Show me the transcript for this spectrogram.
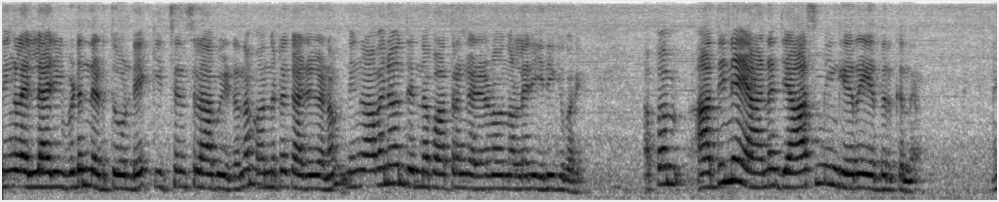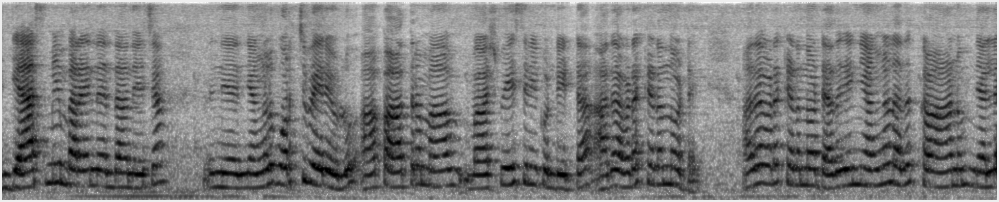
നിങ്ങളെല്ലാവരും ഇവിടുന്ന് എടുത്തുകൊണ്ട് കിച്ചൺ സ്ലാബ് ഇടണം. എന്നിട്ട് കഴുകണം. നിങ്ങൾ അവനോ തിന്ന പാത്രം കഴുകണമെന്നുള്ള രീതിക്ക് പറയും. അപ്പം അതിനെയാണ് ജാസ്മിൻ കയറി എതിർക്കുന്നത്. ജാസ്മിൻ പറയുന്നത് എന്താണെന്ന് വെച്ചാൽ ഞങ്ങൾ കുറച്ച് പേരേ ഉള്ളൂ. ആ പാത്രം ആ വാഷ് ബേസിനെ കൊണ്ടിട്ട അത് അവിടെ കിടന്നോട്ടെ. അവിടെ കിടന്നോട്ടെ. അത് കഴിഞ്ഞ് ഞങ്ങളത് കാണും. അല്ല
